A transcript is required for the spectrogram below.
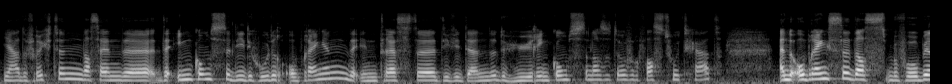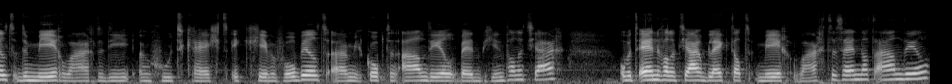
Ja, de vruchten, dat zijn de, de inkomsten die de goeder opbrengen, de interesten, dividenden, de huurinkomsten als het over vastgoed gaat. En de opbrengsten, dat is bijvoorbeeld de meerwaarde die een goed krijgt. Ik geef een voorbeeld, um, je koopt een aandeel bij het begin van het jaar. Op het einde van het jaar blijkt dat meer waard te zijn, dat aandeel.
